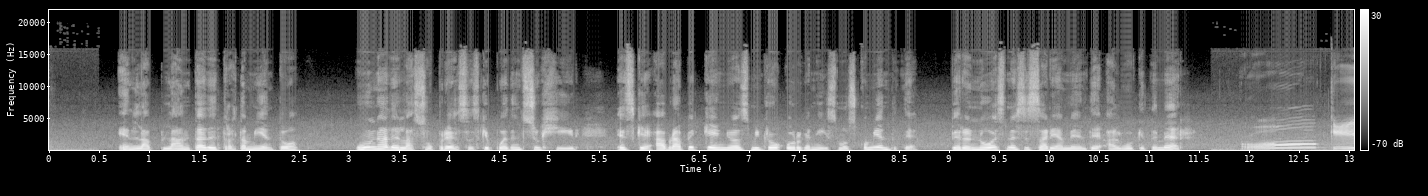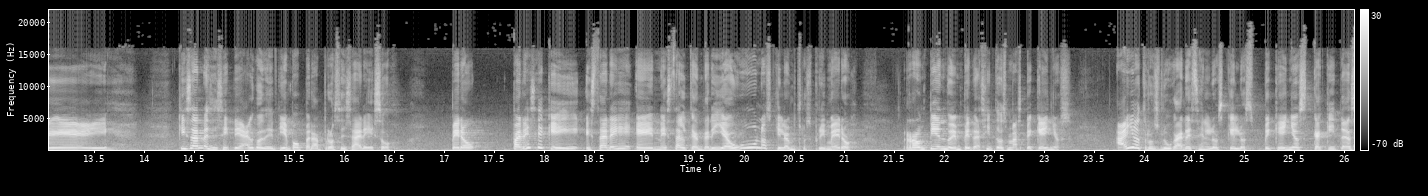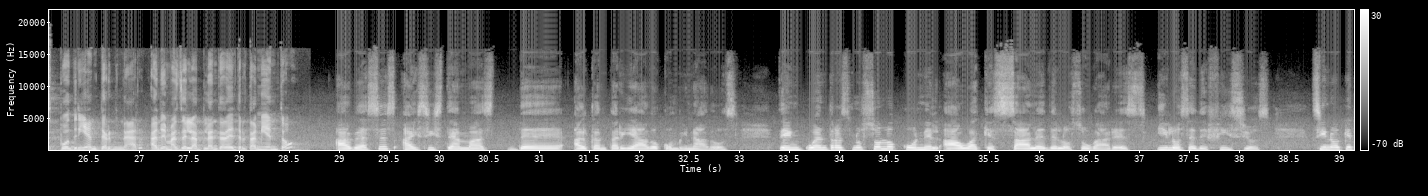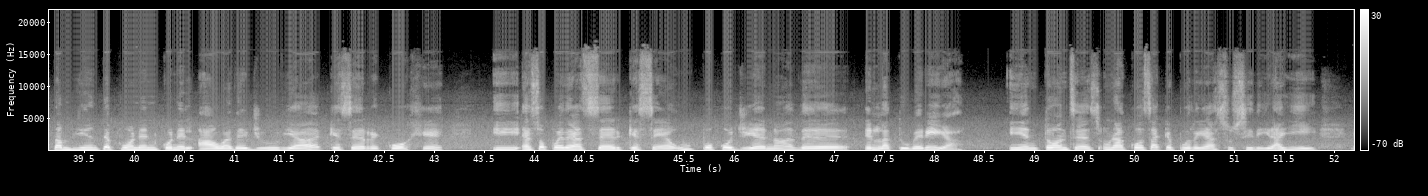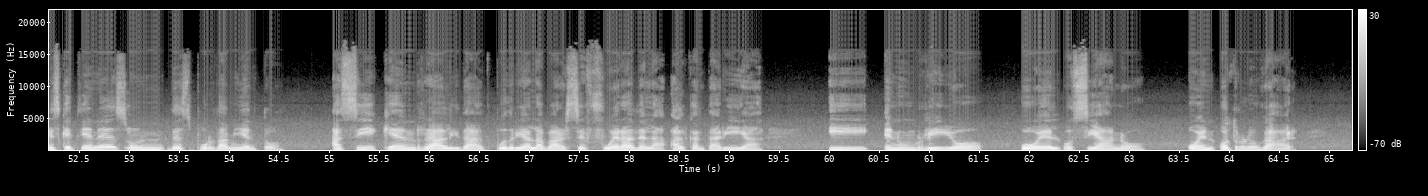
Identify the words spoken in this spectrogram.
En la planta de tratamiento, una de las sorpresas que pueden surgir es que habrá pequeños microorganismos comiéndote, pero no es necesariamente algo que temer. Ok. Quizá necesite algo de tiempo para procesar eso, pero parece que estaré en esta alcantarilla unos kilómetros primero rompiendo en pedacitos más pequeños. ¿Hay otros lugares en los que los pequeños caquitas podrían terminar, además de la planta de tratamiento? A veces hay sistemas de alcantarillado combinados. Te encuentras no solo con el agua que sale de los hogares y los edificios, sino que también te ponen con el agua de lluvia que se recoge y eso puede hacer que sea un poco llena de, en la tubería. Y entonces una cosa que podría suceder allí es que tienes un desbordamiento, así que en realidad podría lavarse fuera de la alcantarilla y en un río o el océano o en otro lugar.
